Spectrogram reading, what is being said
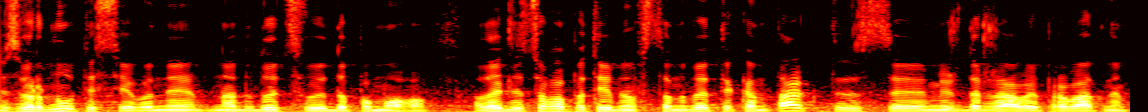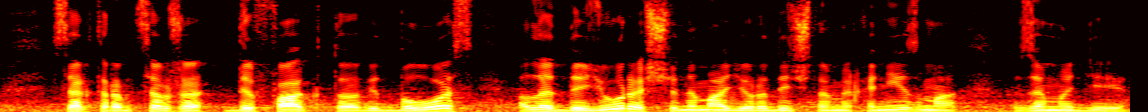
звернутися, вони нададуть свою допомогу. Але для цього потрібно встановити контакт з е, між державою і приватним сектором. Це вже де-факто відбулось, але де юре ще немає юридичного механізму взаємодії.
